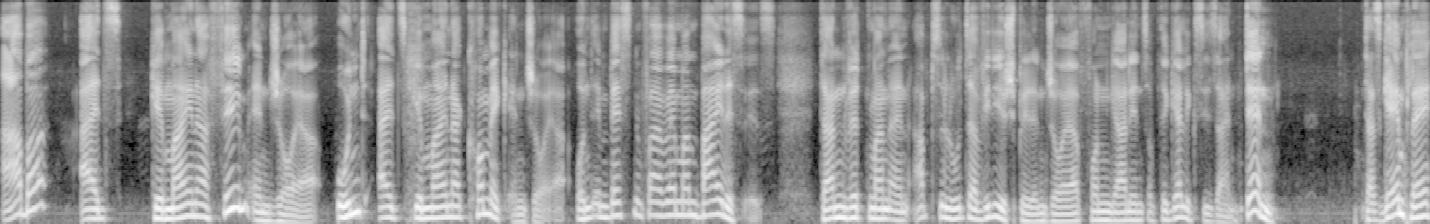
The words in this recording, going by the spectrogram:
Aber als gemeiner Film-Enjoyer und als gemeiner Comic-Enjoyer und im besten Fall, wenn man beides ist, dann wird man ein absoluter Videospiel-Enjoyer von Guardians of the Galaxy sein. Denn das Gameplay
